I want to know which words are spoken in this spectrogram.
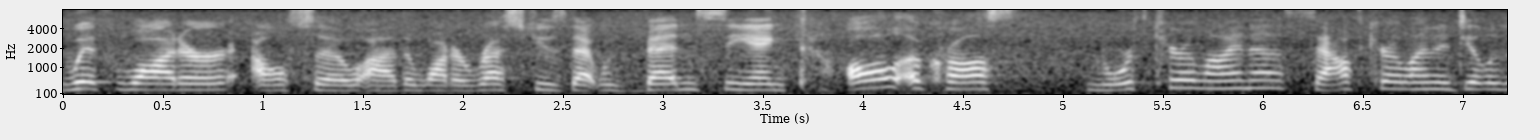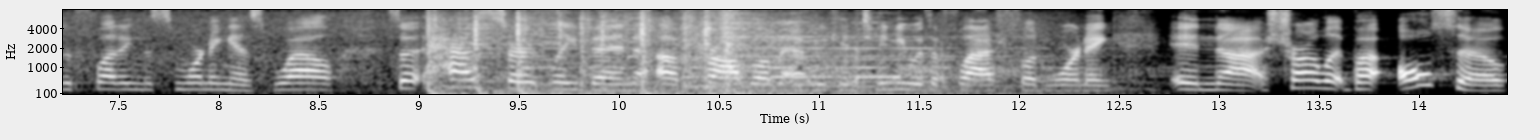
with water. Also, uh, the water rescues that we've been seeing all across North Carolina, South Carolina dealing with flooding this morning as well. So it has certainly been a problem, and we continue with a flash flood warning in uh, Charlotte, but also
